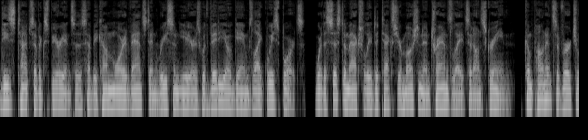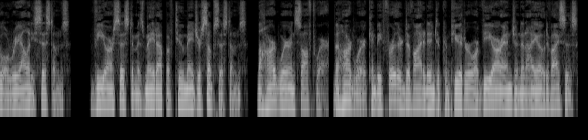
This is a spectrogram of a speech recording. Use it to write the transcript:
These types of experiences have become more advanced in recent years with video games like Wii Sports where the system actually detects your motion and translates it on screen. Components of virtual reality systems. VR system is made up of two major subsystems, the hardware and software. The hardware can be further divided into computer or VR engine and I.O. devices,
